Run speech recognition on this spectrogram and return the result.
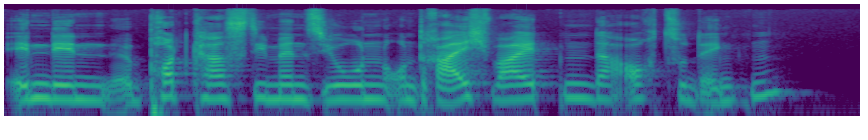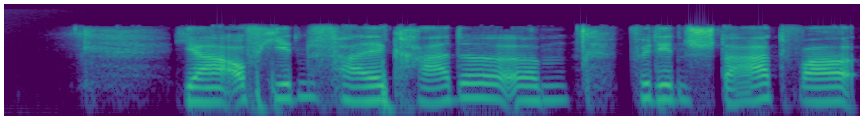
in den Podcast-Dimensionen und Reichweiten da auch zu denken? Ja, auf jeden Fall. Gerade ähm, für den Staat war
